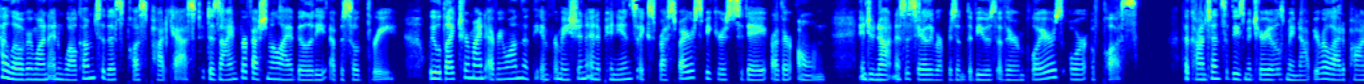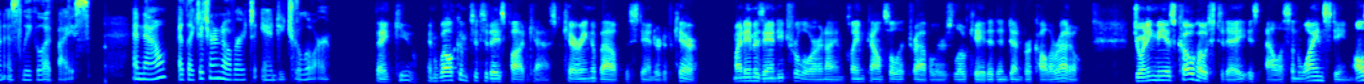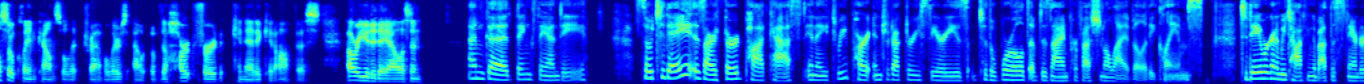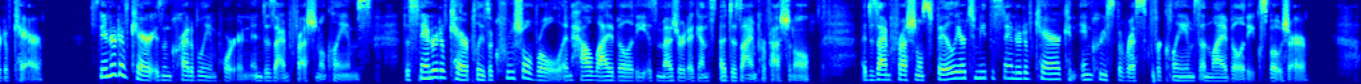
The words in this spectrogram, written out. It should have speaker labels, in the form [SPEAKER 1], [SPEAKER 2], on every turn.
[SPEAKER 1] Hello, everyone, and welcome to this Plus podcast, Design Professional Liability, Episode 3. We would like to remind everyone that the information and opinions expressed by our speakers today are their own and do not necessarily represent the views of their employers or of Plus. The contents of these materials may not be relied upon as legal advice. And now I'd like to turn it over to Andy Treloar.
[SPEAKER 2] Thank you, and welcome to today's podcast, Caring About the Standard of Care. My name is Andy Treloar, and I am claim counsel at Travelers located in Denver, Colorado. Joining me as co-host today is Allison Weinstein, also claim counsel at Travelers out of the Hartford, Connecticut office. How are you today, Allison?
[SPEAKER 3] I'm good. Thanks, Andy. So today is our third podcast in a three-part introductory series to the world of design professional liability claims. Today we're going to be talking about the standard of care. Standard of care is incredibly important in design professional claims. The standard of care plays a crucial role in how liability is measured against a design professional. A design professional's failure to meet the standard of care can increase the risk for claims and liability exposure.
